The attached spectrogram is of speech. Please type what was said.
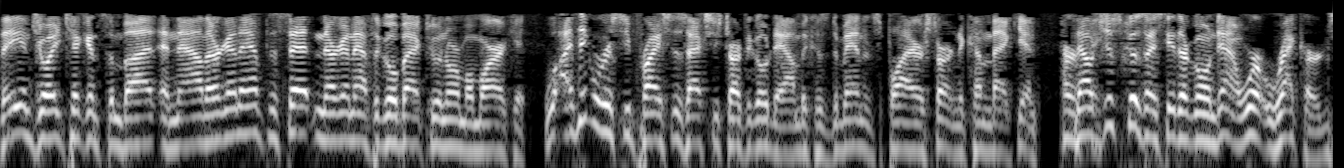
They enjoyed kicking some butt, and now they're going to have to sit and they're going to have to go back to a normal market. Well, I think we're going to see prices actually start to go down because demand and supply are starting to come back in. Perfect. Now, just because I say they're going down, we're at records.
